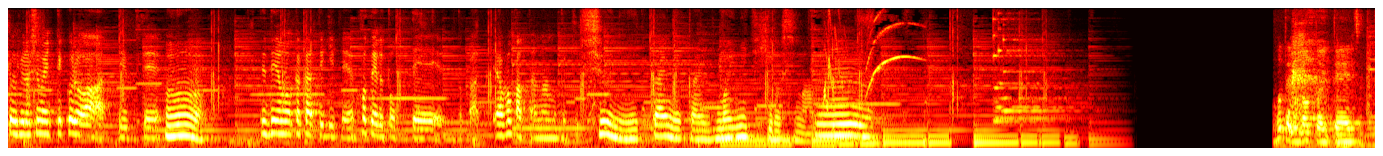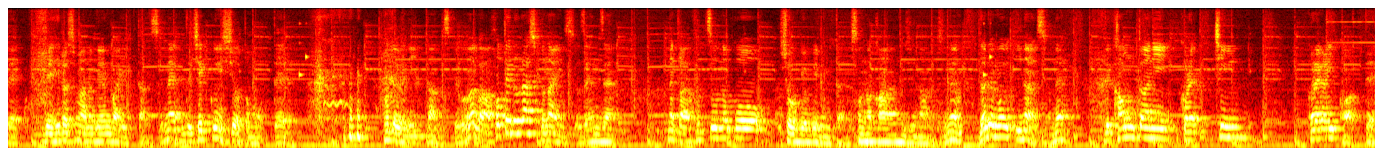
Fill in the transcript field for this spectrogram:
今日広島行ってくるわ」って言ってうん。で電話かかってきて「ホテル取って」とかやばかったなあの時。週に1回2回毎日広島。うん。ホテル取っといてっつって。で広島の現場に行ったんですよね。でチェックインしようと思って ホテルに行ったんですけどなんかホテルらしくないんですよ全然。なんか普通のこう商業ビルみたいなそんな感じなんですね。誰もいないんですよね。でカウンターにこれチン。これが1個あって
